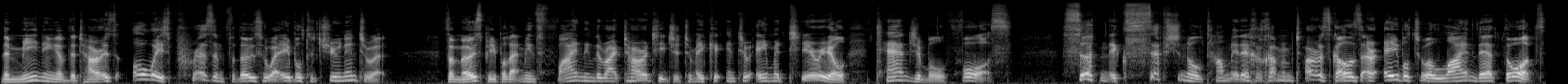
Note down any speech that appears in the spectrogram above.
the meaning of the Torah is always present for those who are able to tune into it. For most people, that means finding the right Torah teacher to make it into a material, tangible force. Certain exceptional Talmidei Chachamim Torah scholars are able to align their thoughts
